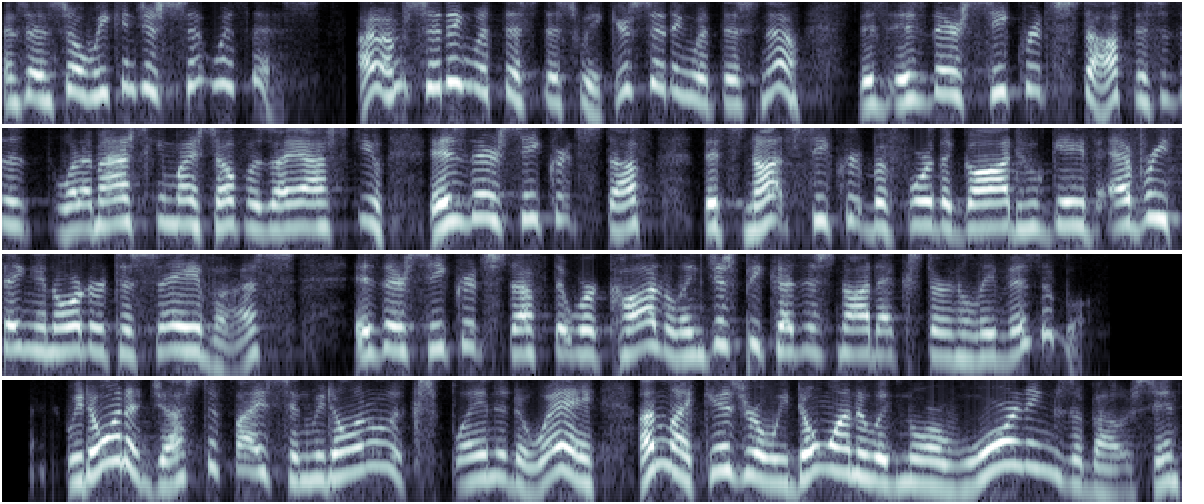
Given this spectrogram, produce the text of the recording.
And so, and so, we can just sit with this. I'm sitting with this this week. You're sitting with this now. Is, is there secret stuff? This is the, what I'm asking myself as I ask you. Is there secret stuff that's not secret before the God who gave everything in order to save us? Is there secret stuff that we're coddling just because it's not externally visible? We don't want to justify sin. We don't want to explain it away. Unlike Israel, we don't want to ignore warnings about sin.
